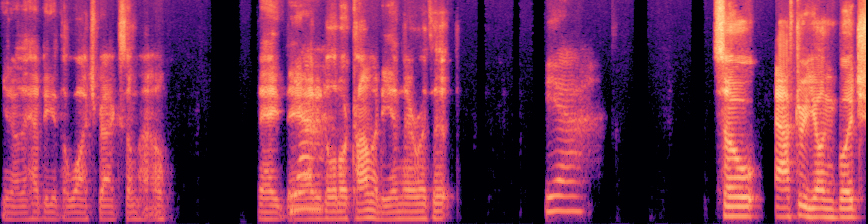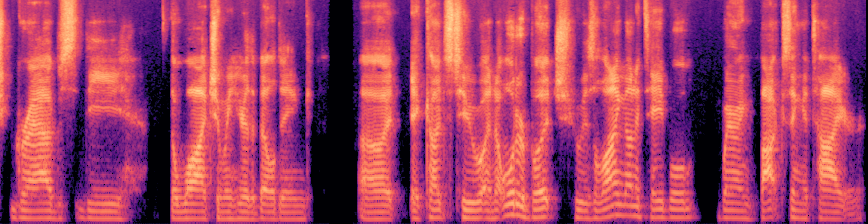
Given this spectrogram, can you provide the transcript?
you know, they had to get the watch back somehow. They they Yeah. added a little comedy in there with it. yeah So after young Butch grabs the the watch and we hear the building, uh, it cuts to an older Butch who is lying on a table wearing boxing attire.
